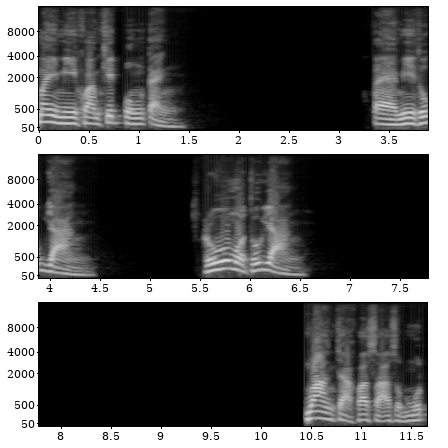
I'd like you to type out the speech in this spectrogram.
ไม่มีความคิดปรุงแต่ง แต่มีทุกอย่าง รู้หมดทุกอย่าง ว่างจากภาษาสมมุติ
